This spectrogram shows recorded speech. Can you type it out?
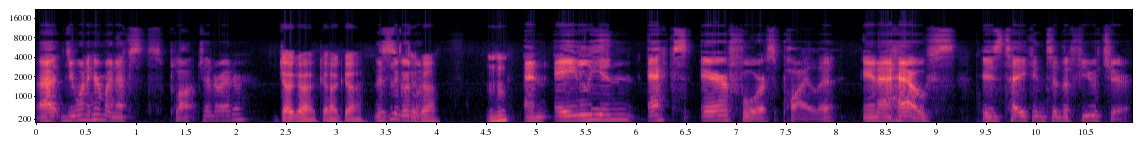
Uh, do you want to hear my next plot generator? Go, go, go, go, This is a good go, one. go. An alien ex Air Force pilot in a house is taken to the future,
